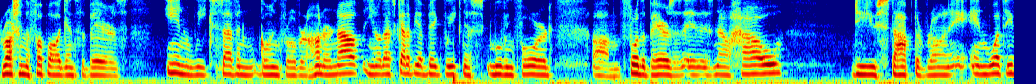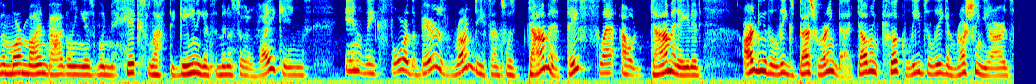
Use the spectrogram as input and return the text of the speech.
rushing the football against the Bears in Week Seven, going for over 100. Now, you know that's got to be a big weakness moving forward um, for the Bears. Is, is now how do you stop the run? And what's even more mind-boggling is when Hicks left the game against the Minnesota Vikings in week four, the Bears' run defense was dominant. They flat out dominated, arguably the league's best running back. Dalvin Cook leads the league in rushing yards,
